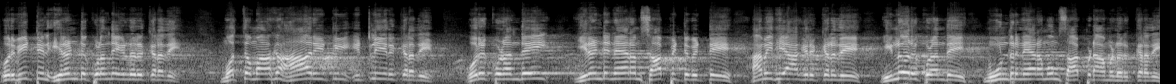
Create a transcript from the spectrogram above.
ஒரு வீட்டில் இரண்டு குழந்தைகள் இருக்கிறது. மொத்தமாக ஆறு இட்லி இட்லி இருக்கிறது. ஒரு குழந்தை இரண்டு நேரம் சாப்பிட்டு விட்டு அமைதியாக இருக்கிறது. இன்னொரு குழந்தை மூன்று நேரமும் சாப்பிடாமல் இருக்கிறது.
